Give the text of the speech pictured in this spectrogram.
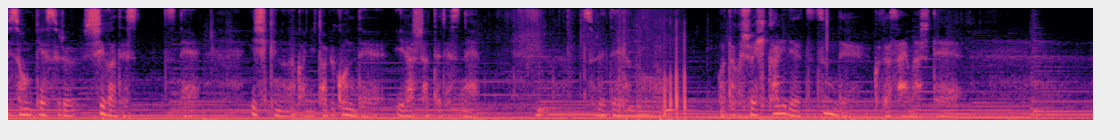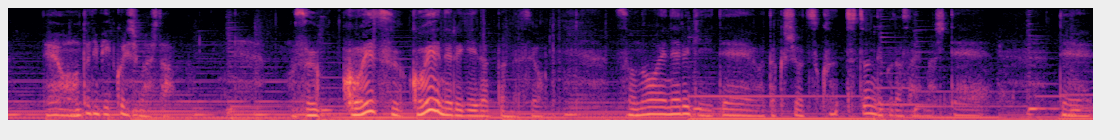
尊敬する死がですね意識の中に飛び込んでいらっしゃってですねそれであの私を光で包んでくださいましてで本当にびっくりしました。すっごいすっごいエネルギーだったんですよ。そのエネルギーで私を包んでくださいましてで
